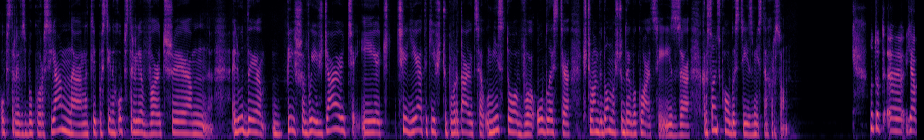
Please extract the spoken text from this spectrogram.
обстрілів з боку росіян, на тлі постійних обстрілів, чи люди більше виїжджають, і чи є такі, що повертаються у місто в область? Що вам відомо щодо евакуації із Херсонської області із міста Херсон? Ну тут е, я е,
